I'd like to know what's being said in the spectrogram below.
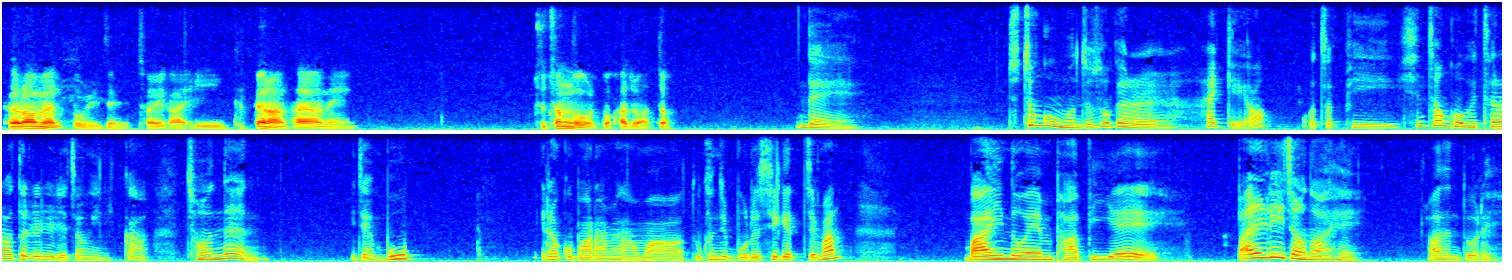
그러면 또 이제 저희가 이 특별한 사연에 추천곡을 또 가져왔죠. 네. 추천곡 먼저 소개를 할게요. 어차피 신청곡을 틀어드릴 예정이니까 저는 이제 MOBB이라고 말하면 아마 누군지 모르시겠지만 MINO and BOBBY의 빨리 전화해 라는 노래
